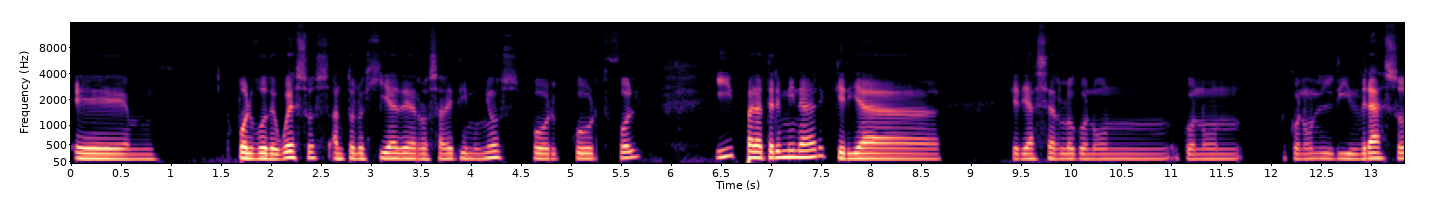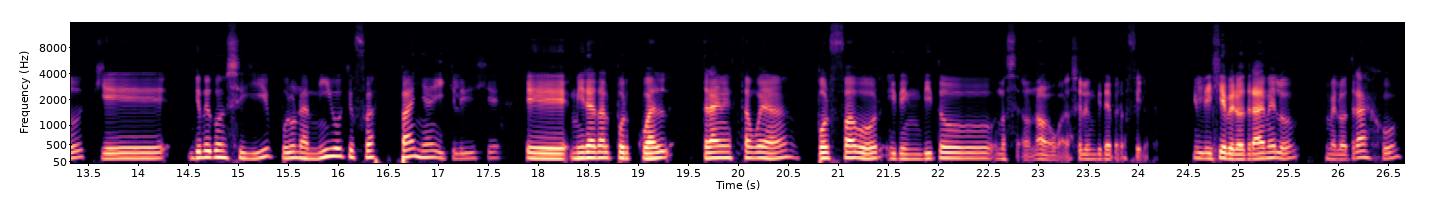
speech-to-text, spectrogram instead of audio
em, Polvo de Huesos, antología de Rosabetti Muñoz por Kurt Folk. Y para terminar, quería, quería hacerlo con un, con un, con un librazo que yo me conseguí por un amigo que fue a España y que le dije, eh, mira tal por cual, tráeme esta weá, por favor, y te invito, no sé, no, bueno, se lo invité, pero filo. Y le dije, pero tráemelo, me lo trajo,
